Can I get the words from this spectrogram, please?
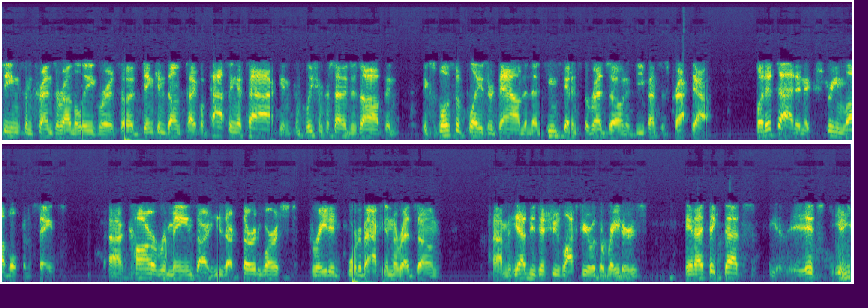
seeing some trends around the league where it's a dink and dunk type of passing attack, and completion percentage is up, and explosive plays are down, and then teams get into the red zone and defenses crack down but it's at an extreme level for the Saints. Uh, Carr remains our he's our third worst graded quarterback in the red zone. Um, he had these issues last year with the Raiders, and I think that's it's you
